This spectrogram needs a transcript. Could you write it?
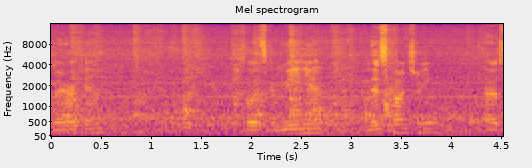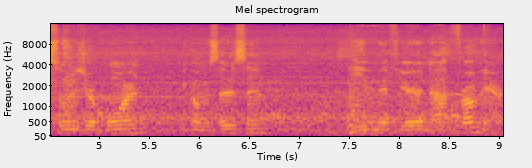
American, so it's convenient in this country. As soon as you're born, become a citizen, even if you're not from here.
